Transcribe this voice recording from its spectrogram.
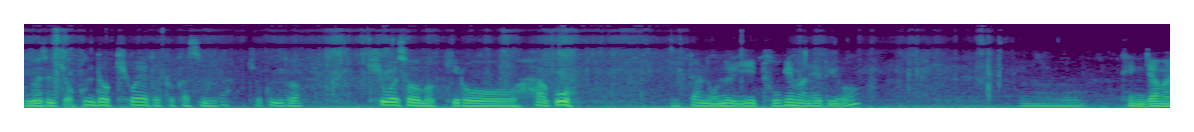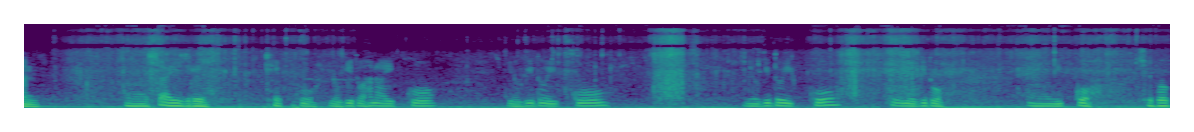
이것은 조금 더 키워야 될 것 같습니다. 조금 더 키워서 먹기로 하고 일단 오늘 이 두 개만 해도요. 어, 굉장한 어, 사이즈를 캤고 여기도 하나 있고 여기도 있고 여기도 있고 또 여기도 어, 있고 제법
